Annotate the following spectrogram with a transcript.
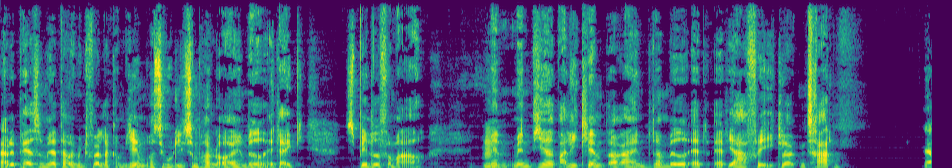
Ja. Og det passede med, at der var mine forældre kom hjem, og så kunne de ligesom holde øje med, at jeg ikke spillede for meget. Mm. Men, men de havde bare lige glemt at regne det der med, at, at jeg har fri klokken 13. Ja.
